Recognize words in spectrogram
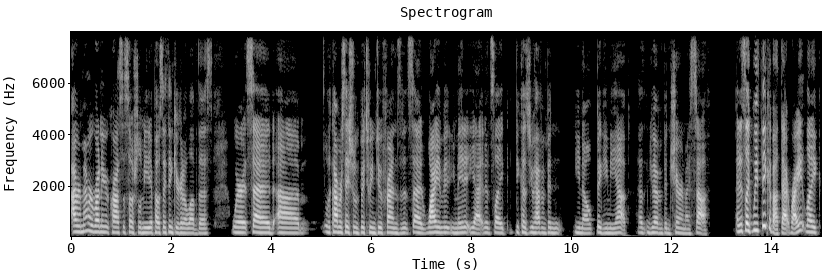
I remember running across a social media post i think you're going to love this where it said um the conversation was between two friends and it said why haven't you made it yet? And it's like because you haven't been you know bigging me up. You haven't been sharing my stuff. And it's like we think about that right? Like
